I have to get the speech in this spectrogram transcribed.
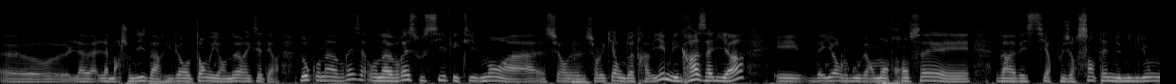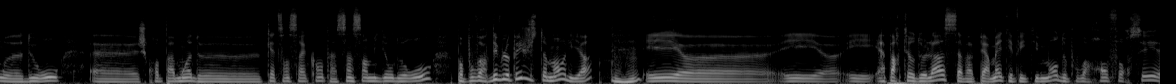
la, marchandise va arriver en temps et en heure, etc. Donc on a un vrai, on a un vrai souci effectivement sur, mmh. sur lequel on doit travailler, mais grâce à l'IA, et d'ailleurs le gouvernement français va investir plusieurs centaines de millions d'euros euh, je crois pas moins de 450 à 500 millions d'euros pour pouvoir développer justement l'IA. Mhm. Et, euh, euh, et, à partir de là, ça va permettre effectivement de pouvoir renforcer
